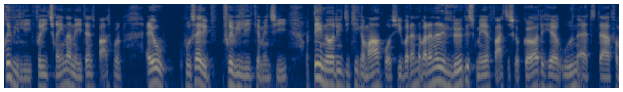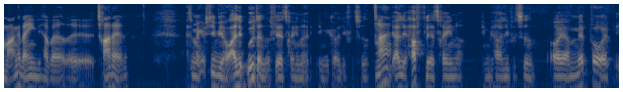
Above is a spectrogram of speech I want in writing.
frivillige, fordi trænerne i dansk basketball er jo hovedsageligt frivillige, kan man sige. Og det er noget af det, de kigger meget på at sige, hvordan, hvordan er det lykkes med faktisk at gøre det her, uden at der er for mange, der egentlig har været øh, trætte af det? Altså man kan sige, at vi har aldrig uddannet flere trænere, end vi gør lige for tiden. Nej. Vi har aldrig haft flere trænere, end vi har lige for tiden. Og jeg er med på, at vi,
